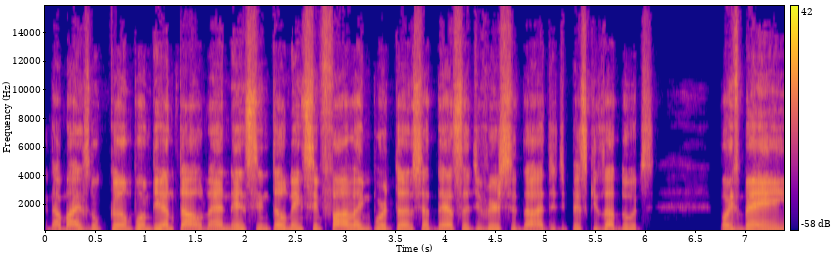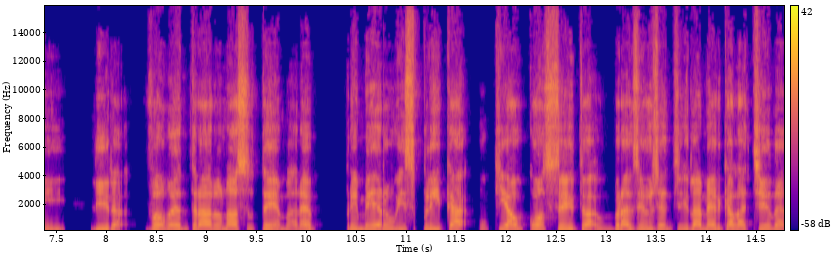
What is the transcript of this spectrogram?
Ainda mais no campo ambiental, né? Nesse, então, nem se fala a importância dessa diversidade de pesquisadores. Pois bem, Lira, vamos entrar no nosso tema, né? Primeiro, explica o que é o conceito. O Brasil, gente, na América Latina,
